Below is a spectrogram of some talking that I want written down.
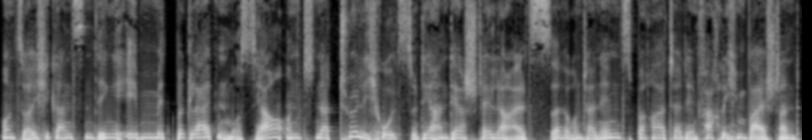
und solche ganzen Dinge eben mit begleiten musst, ja. Und natürlich holst du dir an der Stelle als äh, Unternehmensberater den fachlichen Beistand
